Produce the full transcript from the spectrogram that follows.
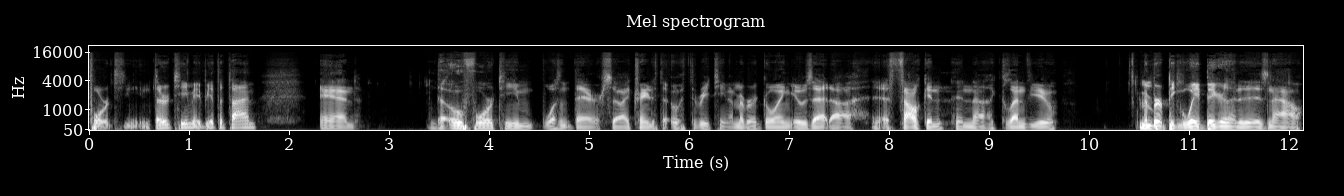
14, 13 maybe at the time, and the 04 team wasn't there, so I trained with the 03 team. I remember going; it was at uh, Falcon in uh, Glenview. I remember it being way bigger than it is now,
